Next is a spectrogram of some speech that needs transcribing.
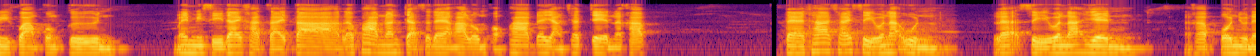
มีความกลมกลืน ไม่มีสีใดขัดสายตา แล้วภาพนั้นจะแสดงอารมณ์ของภาพได้อย่างชัดเจนนะครับ แต่ถ้าใช้สีวรรณะอุ่น และสีวรรณะเย็นนะครับปนอยู่ใน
